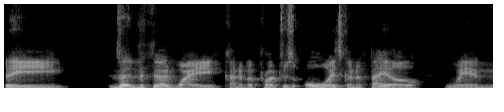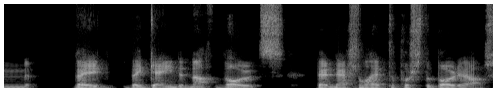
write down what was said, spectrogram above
The the, the third way kind of approach is always going to fail when they they gained enough votes that National had to push the boat out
